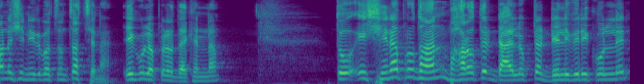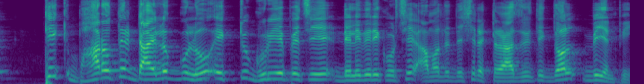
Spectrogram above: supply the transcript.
মানুষই নির্বাচন চাচ্ছে না। এগুলো আপনারা দেখেন না। তো এই সেনাপ্রধান ভারতের ডায়লগটা ডেলিভারি করলেন। ঠিক ভারতের ডায়লগগুলো একটু ঘুরিয়ে পেঁচিয়ে ডেলিভারি করছে আমাদের দেশের একটা রাজনৈতিক দল বিএনপি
